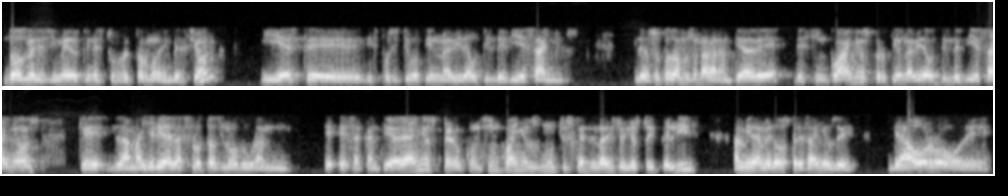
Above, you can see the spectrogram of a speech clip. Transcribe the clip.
dos meses y medio tienes tu retorno de inversión y este dispositivo tiene una vida útil de 10 años. Nosotros damos una garantía de, de 5 años, pero tiene una vida útil de 10 años que la mayoría de las flotas no duran e, esa cantidad de años, pero con 5 años muchos clientes me han dicho yo estoy feliz, a mí dame 2, 3 años de, de ahorro o de,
